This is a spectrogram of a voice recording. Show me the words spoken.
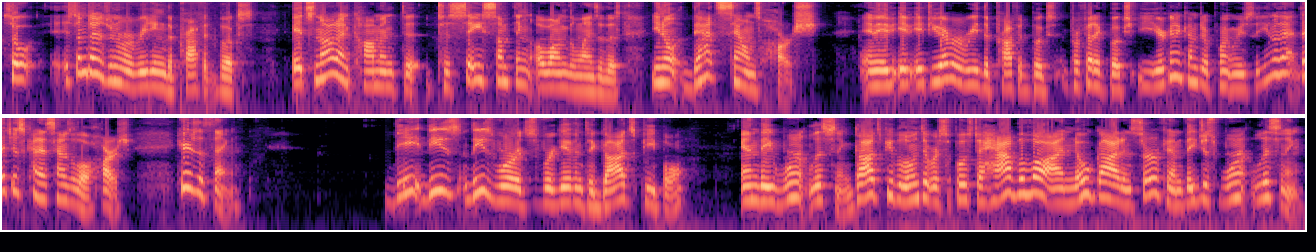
So sometimes when we're reading the prophet books, it's not uncommon to to say something along the lines of this. You know, that sounds harsh and if, if you ever read the prophet books, prophetic books, you're going to come to a point where you say, you know, that, that just kind of sounds a little harsh. Here's the thing. The, these, these words were given to God's people, and they weren't listening. God's people, the ones that were supposed to have the law and know God and serve Him, they just weren't listening.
